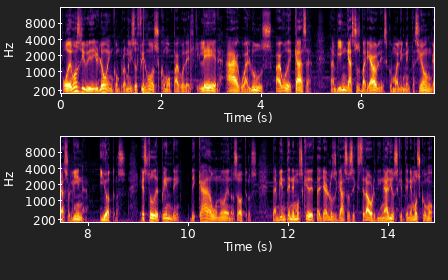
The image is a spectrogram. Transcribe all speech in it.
Podemos dividirlo en compromisos fijos como pago de alquiler, agua, luz, pago de casa, también gastos variables como alimentación, gasolina, y otros. Esto depende de cada uno de nosotros. También tenemos que detallar los gastos extraordinarios que tenemos como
